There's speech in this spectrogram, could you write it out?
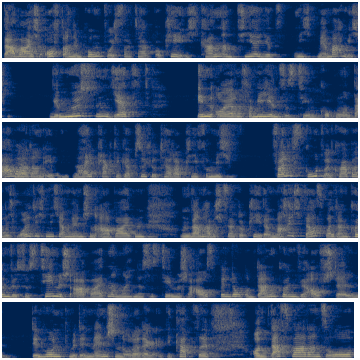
da war ich oft an dem Punkt, wo ich gesagt habe, okay, ich kann am Tier jetzt nicht mehr machen. Ich, wir müssen jetzt in euer Familiensystem gucken. Und da war ja. dann eben die Heilpraktiker Psychotherapie für mich völlig gut, weil körperlich wollte ich nicht am Menschen arbeiten. Und dann habe ich gesagt, okay, dann mache ich das, weil dann können wir systemisch arbeiten, dann mache ich eine systemische Ausbildung und dann können wir aufstellen, den Hund mit den Menschen oder der, die Katze. Und das war dann so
